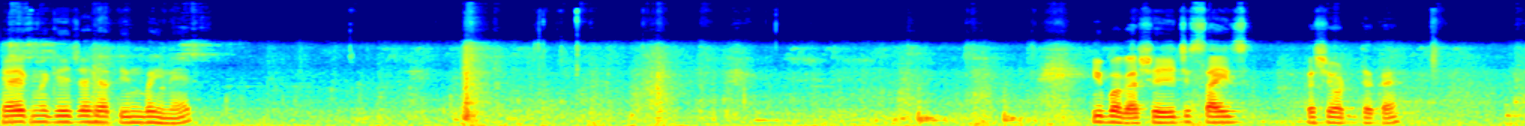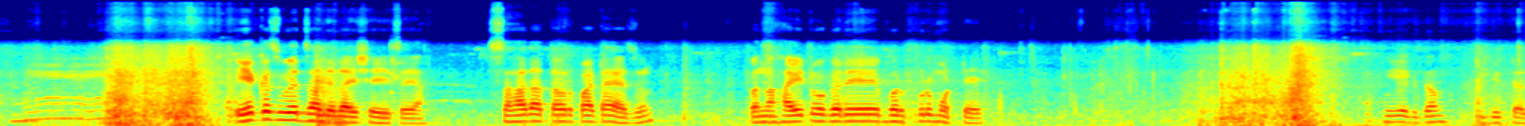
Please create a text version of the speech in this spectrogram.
ह्या एकमेकीच्या ह्या तीन बहिणी आहेत. ही बघा शेळीची साईज कशी वाटते काय? एकच वेध झालेला आहे शेळीचा या. सहा दातावर पाठ आहे अजून पण हाईट वगैरे भरपूर मोठे आहे. ही एकदम बिटल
